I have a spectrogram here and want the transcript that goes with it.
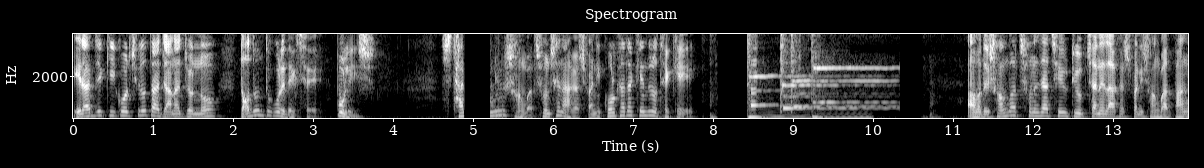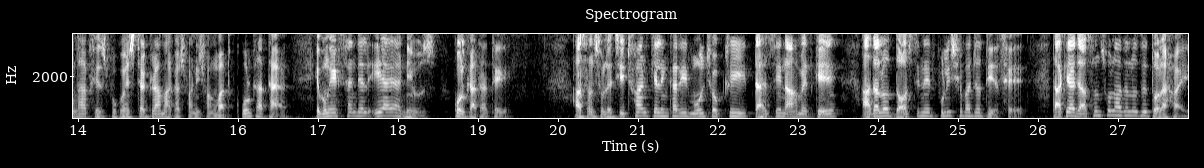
এ রাজ্যে কি করছিল তা জানার জন্য তদন্ত করে দেখছে পুলিশ। স্থানীয় সংবাদ শুনছেন আকাশবাণী, কলকাতা কেন্দ্র থেকে। আমাদের সংবাদ শুনে যাচ্ছে ইউটিউব চ্যানেল আকাশবাণী সংবাদ বাংলা, ফেসবুক ও ইনস্টাগ্রাম, আকাশবাণী সংবাদ কলকাতা এবং এক্স এআইআর নিউজ কলকাতাতে। আসানসোলে চিটফান্ড কেলেঙ্কারির মূল চক্রী তাহসিন আহমেদকে আদালত দশ দিনের পুলিশ হেফাজত দিয়েছে। তাকে আজ আসানসোল আদালতে তোলা হয়।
